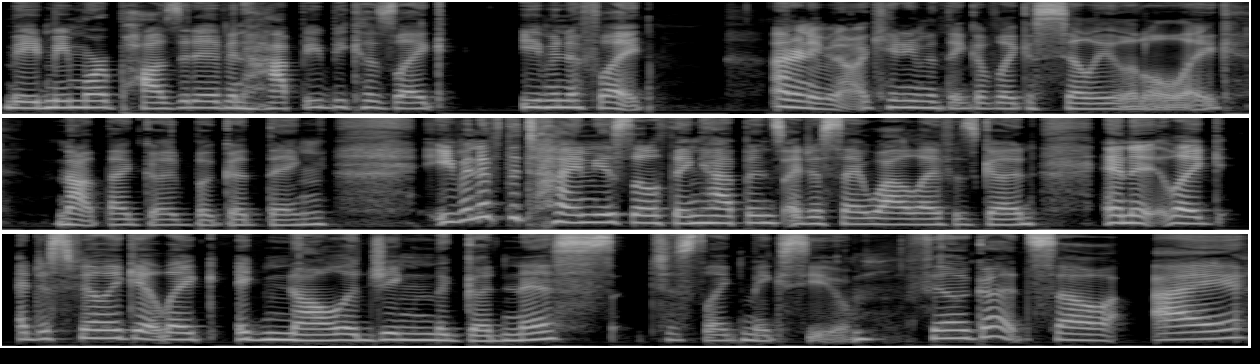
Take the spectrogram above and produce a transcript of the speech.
made me more positive and happy because like even if like, I don't even know, I can't even think of like a silly little like not that good but good thing. Even if the tiniest little thing happens i just say wow life is good. And it like i just feel like it like acknowledging the goodness just like makes you feel good. So i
